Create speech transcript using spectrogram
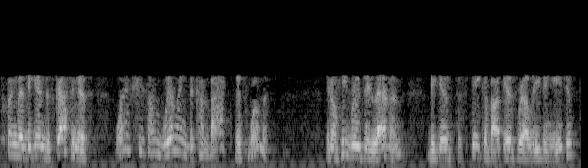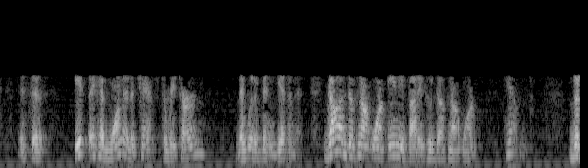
first thing they begin discussing is, what if she's unwilling to come back, this woman? You know, Hebrews 11 begins to speak about Israel leaving Egypt. It says, if they had wanted a chance to return, they would have been given it. God does not want anybody who does not want Him. The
